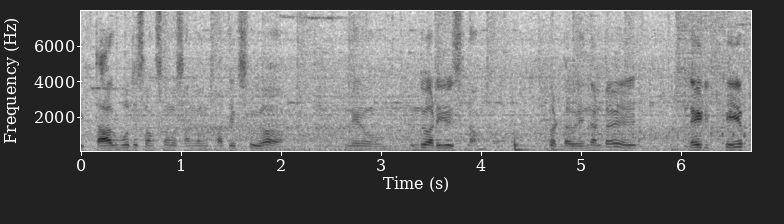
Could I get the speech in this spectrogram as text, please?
ఈ తాగుబోతు సంక్షేమ సంఘం అధ్యక్షుడిగా నేను ముందు అడిగేసిన బట్ ఏంటంటే లైట్ కేఎఫ్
